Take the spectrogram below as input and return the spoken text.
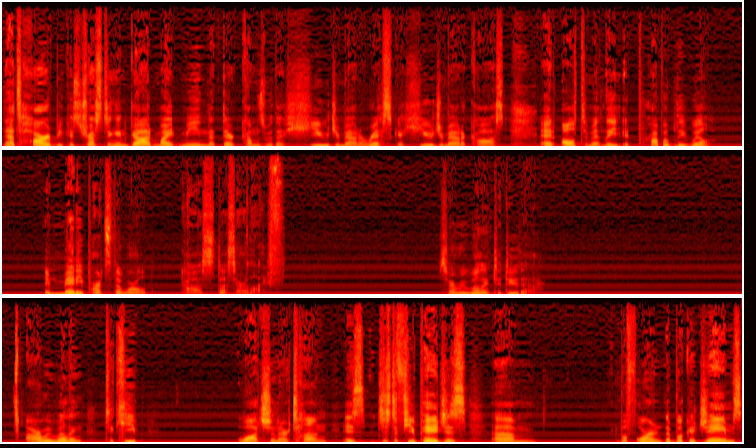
That's hard because trusting in God might mean that there comes with a huge amount of risk, a huge amount of cost, and ultimately it probably will, in many parts of the world, cost us our life. So, are we willing to do that? Are we willing to keep watching our tongue? Is just a few pages um, before in the book of James,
